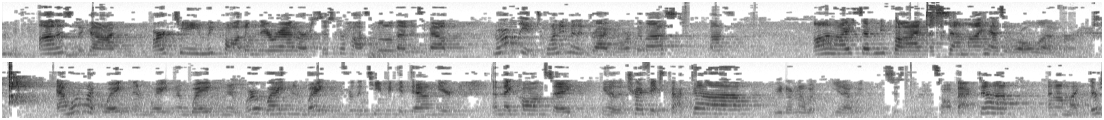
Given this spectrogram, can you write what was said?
Honest to God, our team, we called them, they were at our sister hospital that is about normally a 20 minute drive north of us. On I 75, a semi has a rollover. And we're like waiting and waiting and waiting, and we're waiting and waiting for the team to get down here. And they call and say, you know, the traffic's backed up. We don't know what, you know, it's just, it's all backed up. And I'm like, they're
